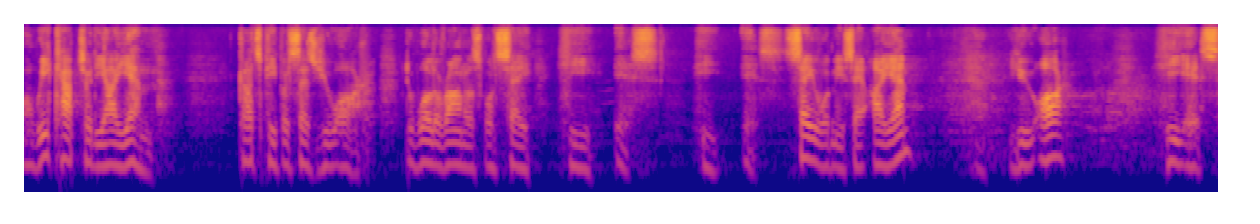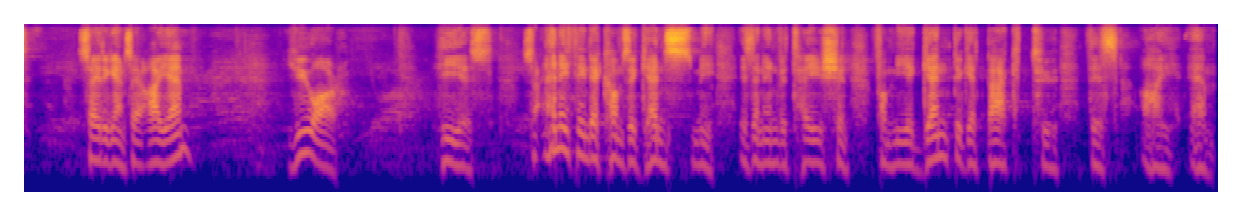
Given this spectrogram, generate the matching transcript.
When we capture the I am, God's people says, You are. The world around us will say, He is. He is. Say with me, say, I am. You are. He is. Say it again. Say, I am. You are. He is. So anything that comes against me is an invitation for me again to get back to this I am.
